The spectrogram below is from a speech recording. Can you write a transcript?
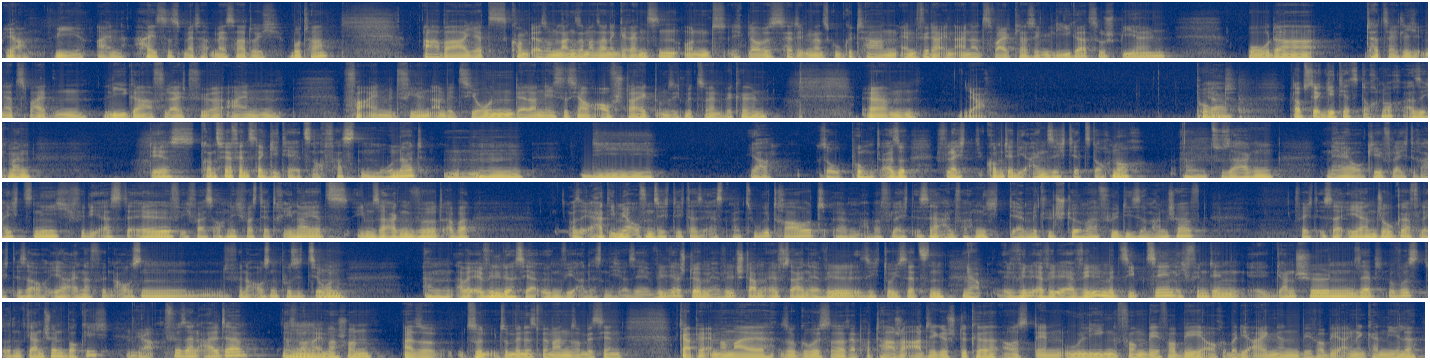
ja, wie ein heißes Messer durch Butter. Aber jetzt kommt er so langsam an seine Grenzen und ich glaube, es hätte ihm ganz gut getan, entweder in einer zweitklassigen Liga zu spielen oder tatsächlich in der zweiten Liga vielleicht für einen Verein mit vielen Ambitionen, der dann nächstes Jahr auch aufsteigt, um sich mitzuentwickeln. Ähm, ja. Punkt. Ja. Glaubst du, er geht jetzt doch noch? Also ich meine, das Transferfenster geht ja jetzt noch fast einen Monat. Mhm. mhm. Die, ja, so, Punkt. Also vielleicht kommt ja die Einsicht jetzt doch noch, ähm, zu sagen, naja, okay, vielleicht reicht es nicht für die erste Elf. Ich weiß auch nicht, was der Trainer jetzt ihm sagen wird, aber also er hat ihm ja offensichtlich das erstmal zugetraut, ähm, aber vielleicht ist er einfach nicht der Mittelstürmer für diese Mannschaft. Vielleicht ist er eher ein Joker, vielleicht ist er auch eher einer für, Außen, für eine Außenposition. Mhm. Ähm, aber er will das ja irgendwie alles nicht. Also er will ja stürmen, er will Stammelf sein, er will sich durchsetzen. Ja. Er will, er will, er will mit 17. Ich finde den äh, ganz schön selbstbewusst und ganz schön bockig ja. für sein Alter. Das war er mhm. immer schon. Also zu, zumindest, wenn man so ein bisschen, gab ja immer mal so größere reportageartige Stücke aus den U-Ligen vom BVB, auch über die eigenen BVB-eigenen Kanäle.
